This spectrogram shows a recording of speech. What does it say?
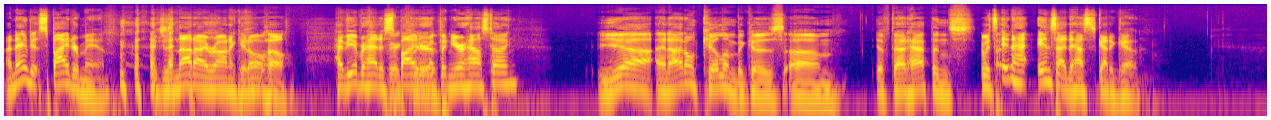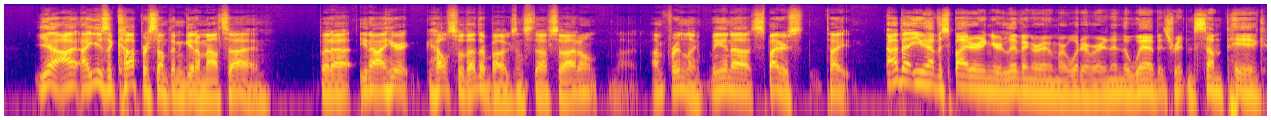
I named it Spider Man, which is not ironic at all. Wow. Have you ever had a Very spider creative. up in your house, Tig? Yeah, and I don't kill him because um, if that happens, It's in, inside the house. It's got to go. yeah, I, I use a cup or something to get them outside. But uh, you know, I hear it helps with other bugs and stuff, so I don't. I'm friendly. Me and uh, spiders tight. I bet you have a spider in your living room or whatever, and in the web it's written some pig.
